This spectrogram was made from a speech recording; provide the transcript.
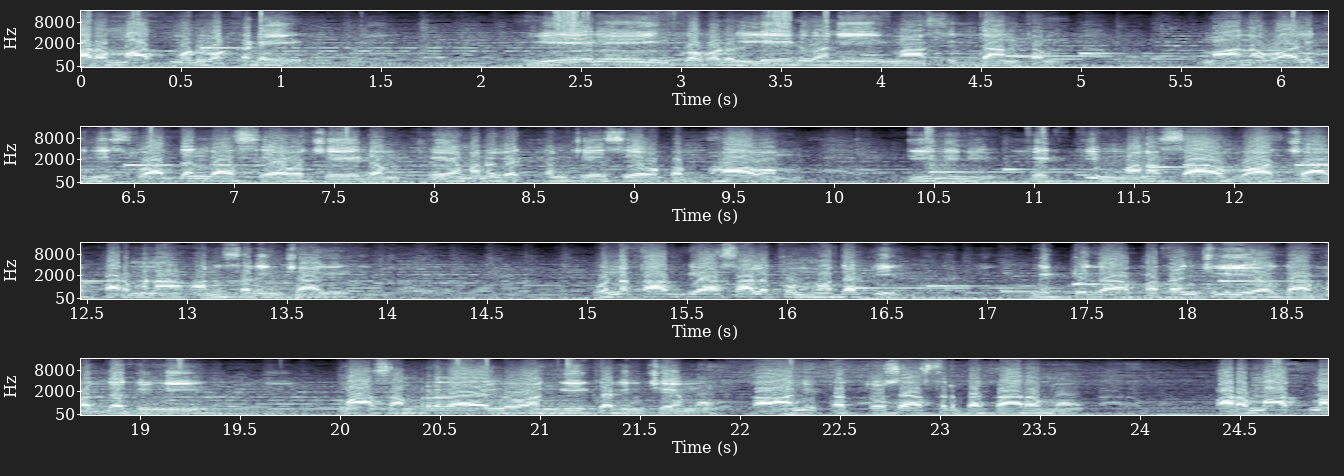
పరమాత్ముడు ఒక్కడే. వేరే ఇంకొకడు లేడు అనే మా సిద్ధాంతం. మానవాళికి నిస్వార్థంగా సేవ చేయడం ప్రేమను వ్యక్తం చేసే ఒక భావం. దీనిని వ్యక్తి మనస వాచ కర్మణ అనుసరించాలి. ఉన్నతాభ్యాసాలకు మొదటి మెట్టుగా పతంజలి యోగా పద్ధతిని మా సంప్రదాయాల్లో అంగీకరించేము. కాని తత్వశాస్త్ర ప్రకారము పరమాత్మ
